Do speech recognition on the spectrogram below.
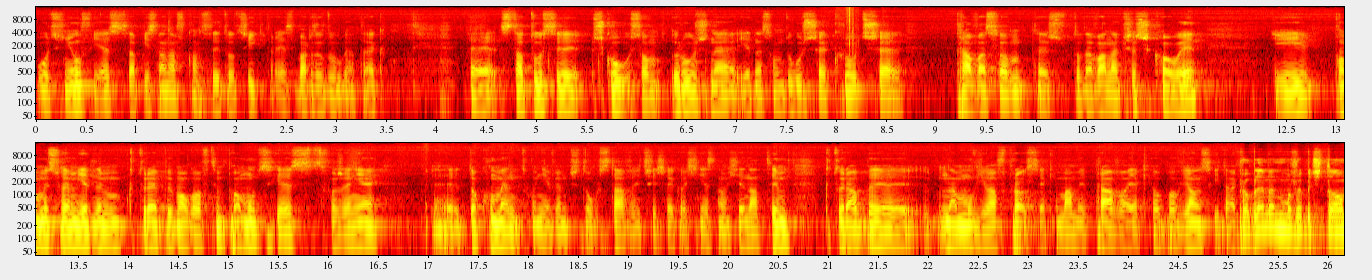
uczniów jest zapisana w Konstytucji, która jest bardzo długa, tak? E, Statusy szkół są różne, jedne są dłuższe, krótsze, prawa są też dodawane przez szkoły. I pomysłem jednym, które by mogło w tym pomóc jest stworzenie e, dokumentu, nie wiem czy to ustawy, czy czegoś, nie znam się na tym, która by nam mówiła wprost, jakie mamy prawa, jakie obowiązki, tak? Problemem może być to,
